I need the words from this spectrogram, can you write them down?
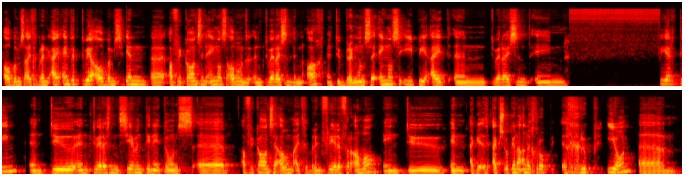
albums uitgebring. Eintlik 2 albums, een uh Afrikaans en Engels album in 2008 en toe bring ons 'n Engelse EP uit in 2000 14 en toe in 2017 het ons 'n uh, Afrikaanse album uitgebring Vrede vir almal en toe en ek ek is ook in 'n ander groep 'n groep Ion. Ehm um,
